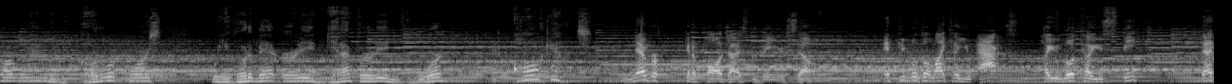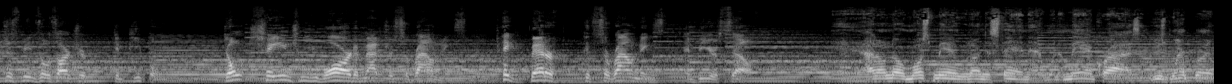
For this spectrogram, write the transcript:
program, when you go to a course, when you go to bed early and get up early and you work, it all counts. Never can apologize for being yourself. If people don't like how you act, how you look, how you speak, that just means those aren't your fucking people. Don't change who you are to match your surroundings. Pick better fucking surroundings and be yourself. I don't know. Most men would understand that when a man cries and he's whimpering,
